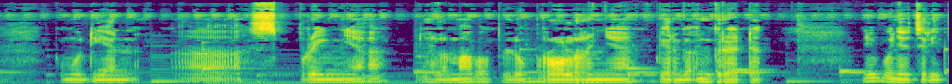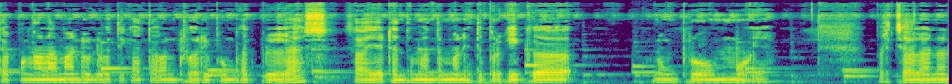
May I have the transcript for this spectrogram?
Kemudian uh, springnya dalam apa belum rollernya biar nggak enggeradak ini punya cerita pengalaman dulu ketika tahun 2014 saya dan teman-teman itu pergi ke Gunung Bromo ya. Perjalanan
